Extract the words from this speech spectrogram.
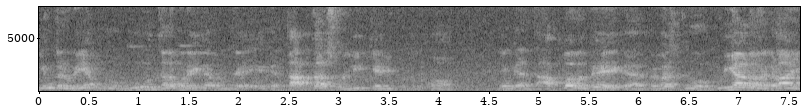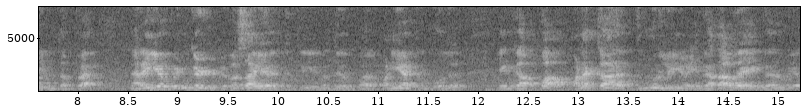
எங்களுடைய மூணு தலைமுறையில் வந்து எங்கள் தாத்தா சொல்லி கேள்விப்பட்டிருக்கோம். எங்கள் அப்பா வந்து எங்கள் விவச குடியானவர்களாக இருந்தப்ப நிறைய பெண்கள் விவசாயத்துக்கு வந்து ப பணியாற்றும் போது எங்கள் அப்பா பணக்கார திமிர்லையும் எங்கள் அதாவது எங்களுடைய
